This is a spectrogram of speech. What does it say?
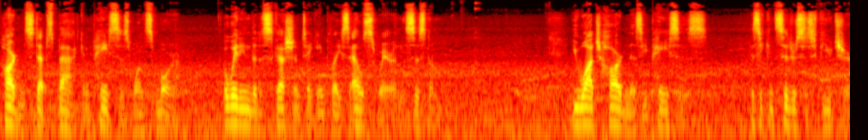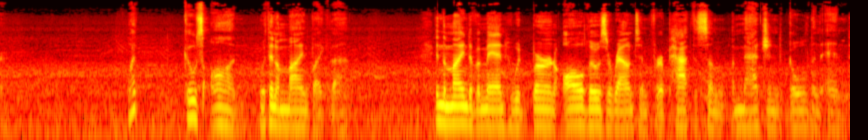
Hardin steps back and paces once more, awaiting the discussion taking place elsewhere in the system. You watch Hardin as he paces, as he considers his future. What goes on within a mind like that? In the mind of a man who would burn all those around him for a path to some imagined golden end.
